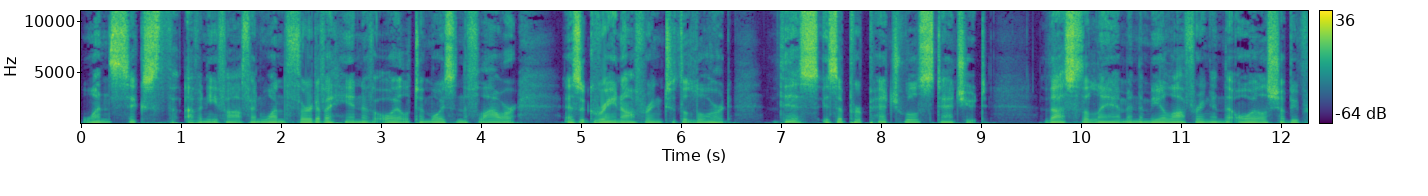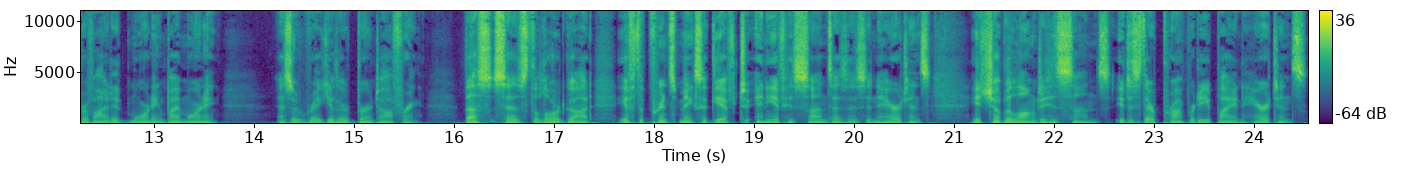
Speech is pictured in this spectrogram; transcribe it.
one sixth of an ephah and one third of a hin of oil to moisten the flour, as a grain offering to the Lord. This is a perpetual statute. Thus the lamb and the meal offering and the oil shall be provided morning by morning as a regular burnt offering. Thus says the Lord God If the prince makes a gift to any of his sons as his inheritance, it shall belong to his sons. It is their property by inheritance.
